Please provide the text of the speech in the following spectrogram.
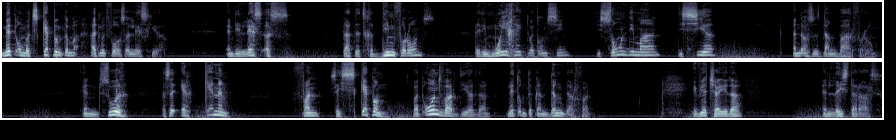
net om dit skepping te maak, dit moet vir ons 'n les gee. En die les is dat dit gedien vir ons, dat die mooiheid wat ons sien, die son, die maan, die see en ons is dankbaar vir hom. En so is 'n erkenning van sy skepping wat ons waardeer dan net om te kan dink daarvan. Jy weet Shaida en luisteraars.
